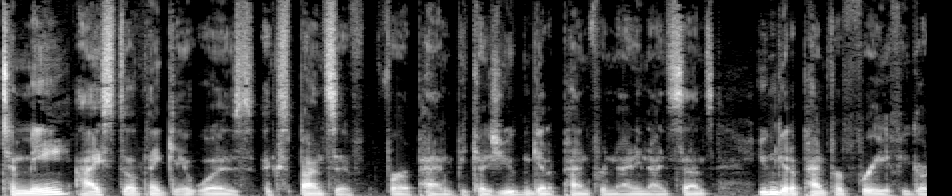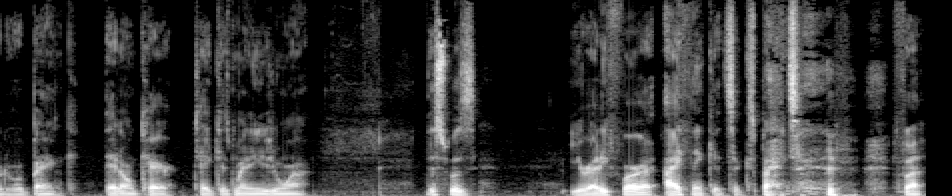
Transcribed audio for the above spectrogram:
to me i still think it was expensive for a pen because you can get a pen for 99 cents. You can get a pen for free if you go to a bank. They don't care. Take as many as you want. This was, you ready for it? I think it's expensive. but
